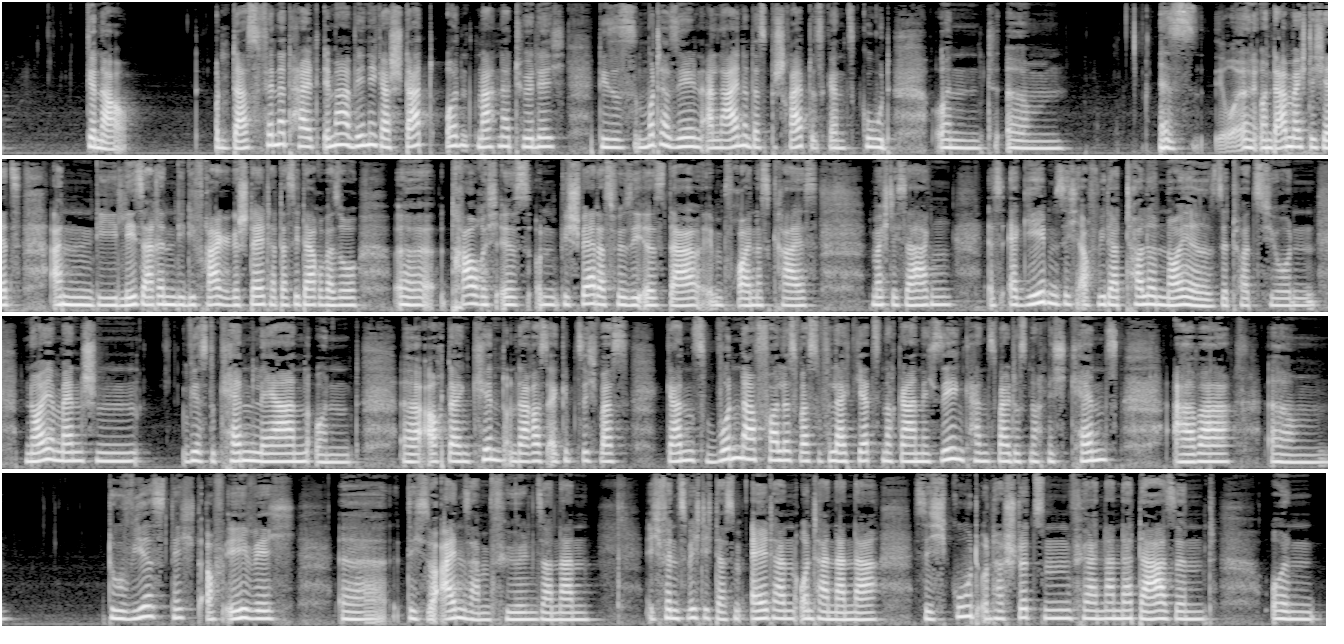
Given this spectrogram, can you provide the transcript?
genau. Und das findet halt immer weniger statt und macht natürlich dieses Mutterseelen alleine, das beschreibt es ganz gut. Und ähm, es, und da möchte ich jetzt an die Leserin, die die Frage gestellt hat, dass sie darüber so äh, traurig ist und wie schwer das für sie ist, da im Freundeskreis, möchte ich sagen, es ergeben sich auch wieder tolle neue Situationen, neue Menschen wirst du kennenlernen und äh, auch dein Kind und daraus ergibt sich was ganz Wundervolles, was du vielleicht jetzt noch gar nicht sehen kannst, weil du es noch nicht kennst, aber ähm, du wirst nicht auf ewig äh, dich so einsam fühlen, sondern ich finde es wichtig, dass Eltern untereinander sich gut unterstützen, füreinander da sind und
